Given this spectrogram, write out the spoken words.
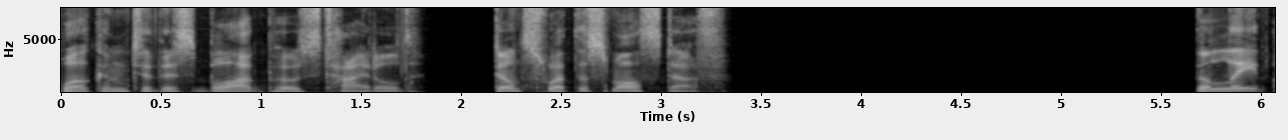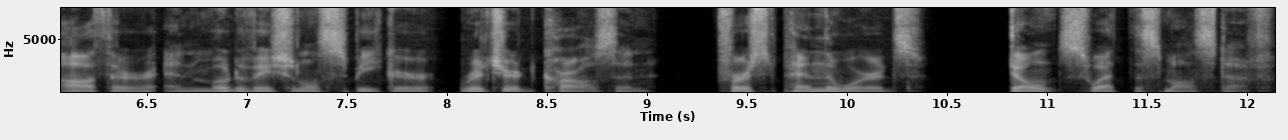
Welcome to this blog post titled, Don't Sweat the Small Stuff. The late author and motivational speaker Richard Carlson first penned the words, Don't sweat the small stuff.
